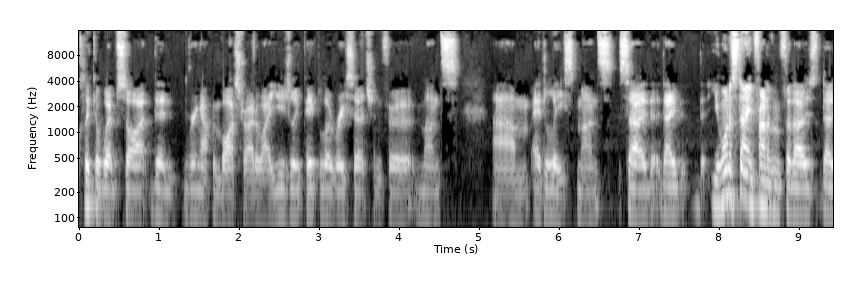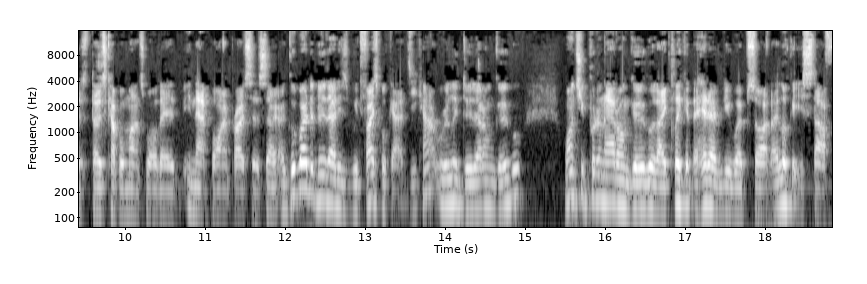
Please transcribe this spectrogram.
click a website, then ring up and buy straight away. Usually people are researching for months um, at least months. So they, you want to stay in front of them for those those those couple months while they're in that buying process. So a good way to do that is with Facebook ads. You can't really do that on Google. Once you put an ad on Google, they click it, they head over to your website, they look at your stuff,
